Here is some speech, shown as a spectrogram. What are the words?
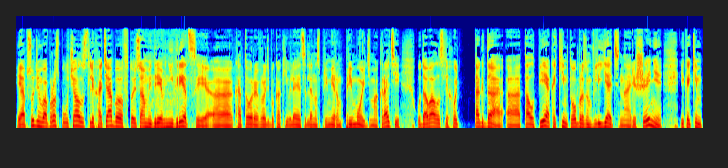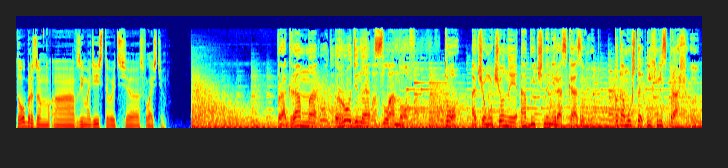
И обсудим вопрос, получалось ли хотя бы в той самой Древней Греции, э, которая вроде бы как является для нас примером прямой демократии, удавалось ли хоть тогда э, толпе каким-то образом влиять на решение и каким-то образом э, взаимодействовать э, с властью. Программа «Родина слонов». То, о чем ученые обычно не рассказывают, потому что их не спрашивают.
